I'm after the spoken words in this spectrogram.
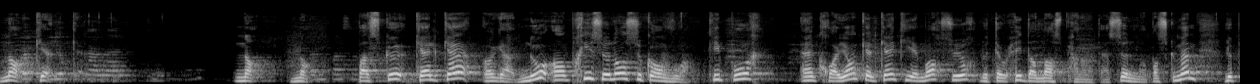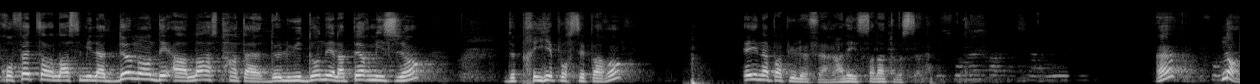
non. Non, non. Parce que quelqu'un, regarde, nous on prie selon ce qu'on voit. Qui pour un croyant, quelqu'un qui est mort sur le tawhid d'Allah subhanahu wa ta'ala seulement. Parce que même le prophète sallallahu il a demandé à Allah subhanahu wa ta'ala de lui donner la permission de prier pour ses parents et il n'a pas pu le faire, alayhi salatu wassalam. Hein? Non,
